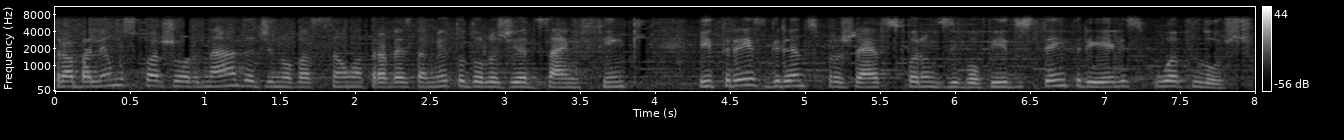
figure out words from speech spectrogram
trabalhamos com a jornada de inovação através da metodologia Design Think e três grandes projetos foram desenvolvidos, dentre eles o Upluxo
